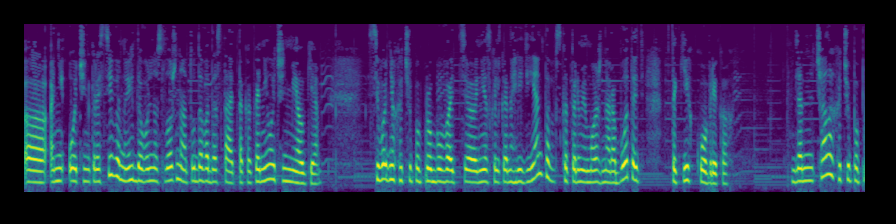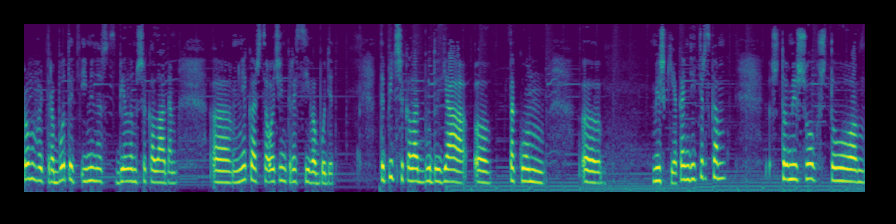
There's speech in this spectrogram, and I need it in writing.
Э, они очень красивые, но их довольно сложно оттуда достать, так как они очень мелкие. Сегодня хочу попробовать э, несколько ингредиентов, с которыми можно работать в таких ковриках. Для начала хочу попробовать работать именно с белым шоколадом. Э, мне кажется, очень красиво будет. Топить шоколад буду я э, в таком э, мешке кондитерском. Что мешок, что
